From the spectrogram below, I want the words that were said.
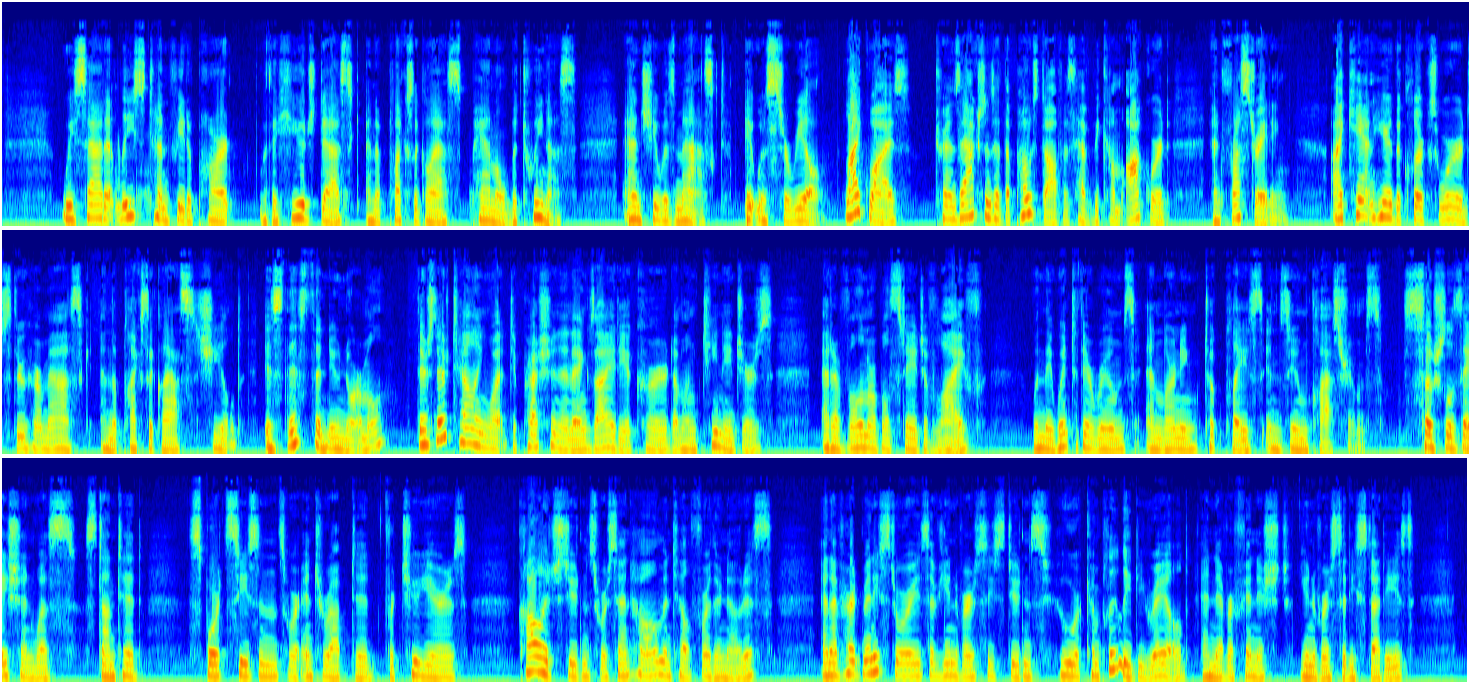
we sat at least 10 feet apart with a huge desk and a plexiglass panel between us, and she was masked. It was surreal. Likewise, transactions at the post office have become awkward and frustrating. I can't hear the clerk's words through her mask and the plexiglass shield. Is this the new normal? There's no telling what depression and anxiety occurred among teenagers at a vulnerable stage of life when they went to their rooms and learning took place in Zoom classrooms. Socialization was stunted, sports seasons were interrupted for two years, college students were sent home until further notice, and I've heard many stories of university students who were completely derailed and never finished university studies,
